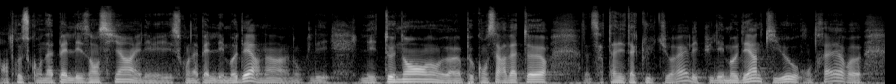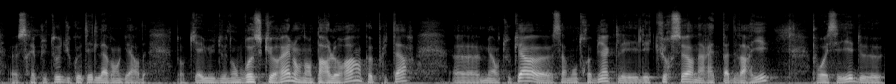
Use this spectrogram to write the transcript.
entre ce qu'on appelle les anciens et ce qu'on appelle les modernes, hein, donc les, tenants euh, un peu conservateurs d'un certain état culturel, et puis les modernes qui, eux, au contraire, euh, seraient plutôt du côté de l'avant-garde. Donc il y a eu de nombreuses querelles, on en parlera un peu plus tard, euh, mais en tout cas, euh, ça montre bien que les, curseurs n'arrêtent pas de varier pour essayer de,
